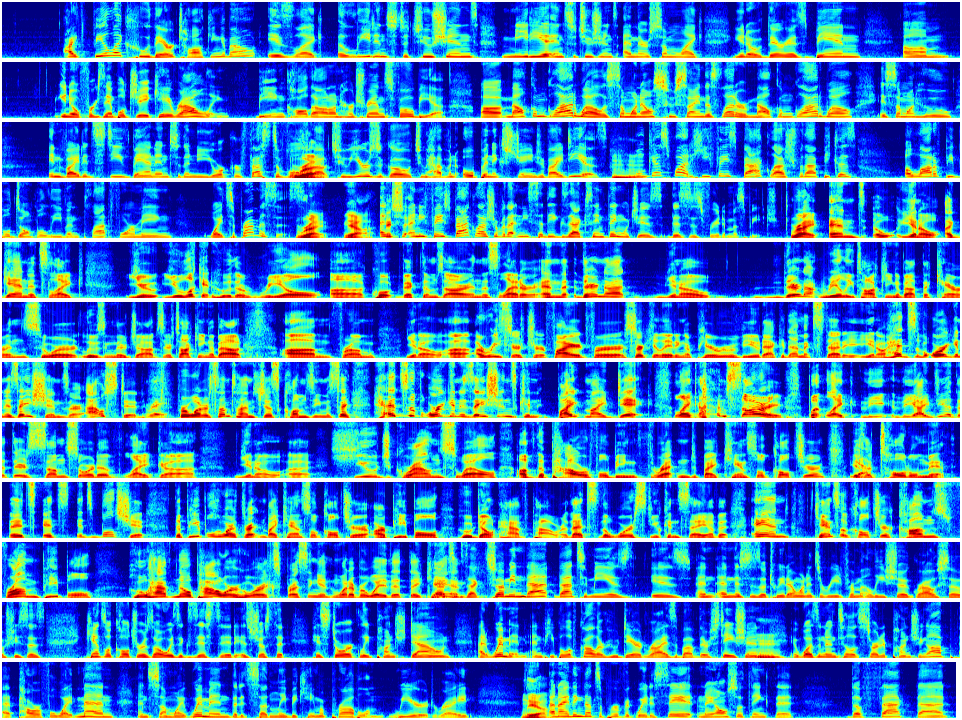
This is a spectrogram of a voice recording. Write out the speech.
I feel like who they're talking about is like elite institutions, media institutions, and there's some like, you know, there has been, um, you know, for example, J.K. Rowling being called out on her transphobia. Uh, Malcolm Gladwell is someone else who signed this letter. Malcolm Gladwell is someone who invited Steve Bannon to the New Yorker Festival Right. about two years ago to have an open exchange of ideas. Mm-hmm. Well, guess what? He faced backlash for that because a lot of people don't believe in platforming white supremacists. Right. Yeah. And so, and he faced backlash over that, and he said the exact same thing, which is this is freedom of speech. Right, and uh, you know, again, it's like you you look at who the real uh, quote victims are in this letter, and they're not, you know. They're not really talking about the Karens who are losing their jobs. They're talking about um, from you know uh, a researcher fired for circulating a peer-reviewed academic study. You know, heads of organizations are ousted Right. for what are sometimes just clumsy mistakes. Heads of organizations can bite my dick. Like I'm sorry, but like the the idea that there's some sort of like uh you know, uh, huge groundswell of the powerful being threatened by cancel culture is Yeah. a total myth. It's it's it's bullshit. The people who are threatened by cancel culture are people who don't have power. That's the worst you can say of it. And cancel culture comes from people who have no power who are expressing it in whatever way that they can. That's exactly. So I mean that that to me is is and and this is a tweet I wanted to read from Alicia Grauso. She says, "Cancel culture has always existed. It's just that historically punched down at women and people of color who dared rise above their station. Mm. It wasn't until it started punching up at powerful white men and some white women that it suddenly became a problem. Weird, right? Yeah. And I think that's a perfect way to say it. And I also think that the fact that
